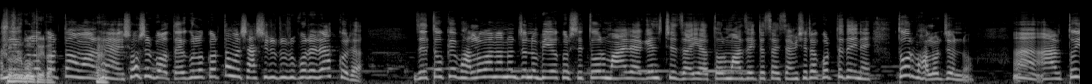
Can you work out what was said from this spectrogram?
আমি এগুলো বলতো এটা? করতো আমার হ্যাঁ। হ্যাঁ শ্বশুর বলতো এগুলো করতো আমার শাশুড়ির উপরে রাগ করে যে তোকে ভালো বানানোর জন্য বিয়ে করছি তোর মায়ের অ্যাগেনস্টে যাইয়া তোর মা যেটা চাইছে আমি সেটা করতে দেই নাই তোর ভালোর জন্য। হ্যাঁ আর তুই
